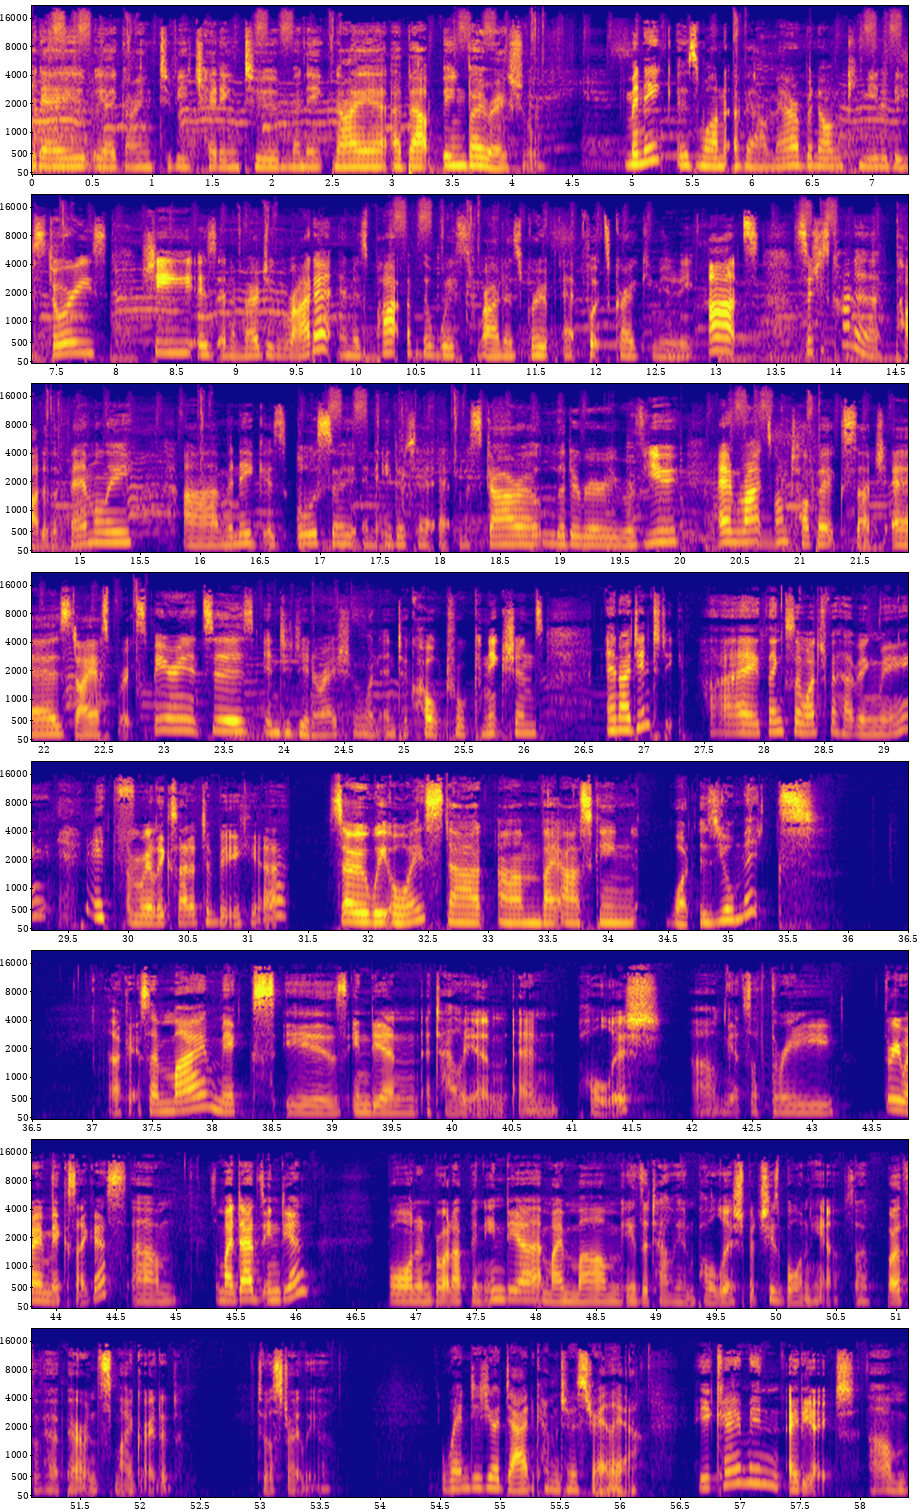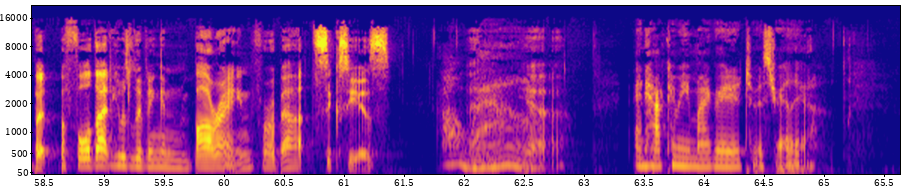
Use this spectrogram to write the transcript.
Today we are going to be chatting to Monique Nair about being biracial. Monique is one of our Maribyrnong community stories. She is an emerging writer and is part of the West Writers group at Footscray Community Arts, so she's kind of part of the family. Uh, Monique is also an editor at Mascara Literary Review and writes on topics such as diaspora experiences, intergenerational and intercultural connections, and identity. Hi, thanks so much for having me. It's I'm really excited to be here. So we always start um, by asking, what is your mix? Okay, so my mix is Indian, Italian, and Polish. Um, yeah, it's a three three way mix, I guess. Um, so my dad's Indian, born and brought up in India, and my mum is Italian Polish, but she's born here. So both of her parents migrated to Australia. when did your dad come to Australia? He came in '88, um, but before that, he was living in Bahrain for about six years. Oh, wow. Yeah. And how come he migrated to Australia?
